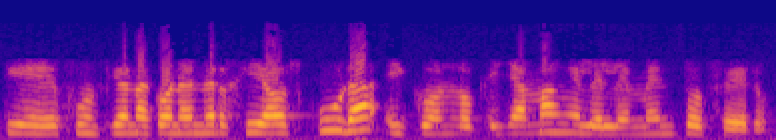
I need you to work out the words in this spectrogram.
que funciona con energía oscura y con lo que llaman el elemento cero.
